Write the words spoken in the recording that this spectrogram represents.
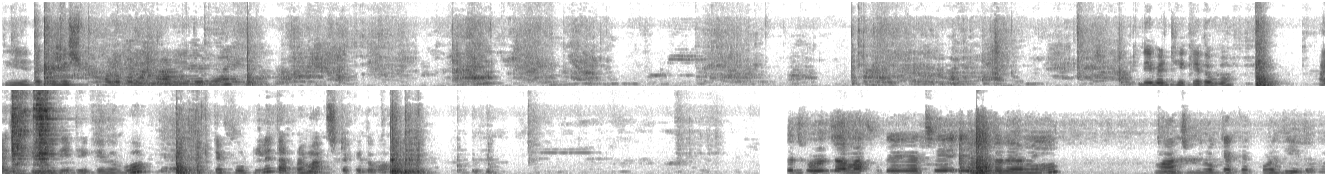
দিয়ে এটাকে বেশ ভালো করে নাড়িয়ে দেবো। দিয়ে ঢেকে দেবো। স্পিডে দিয়ে ঢেকে দেবো। এটা ফুটলে তারপরে মাছটাকে দেবো। ঝোলটা আমার ফুটে গেছে, এর ভিতরে আমি মাছগুলোকে এক এক করে দিয়ে দেবো।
